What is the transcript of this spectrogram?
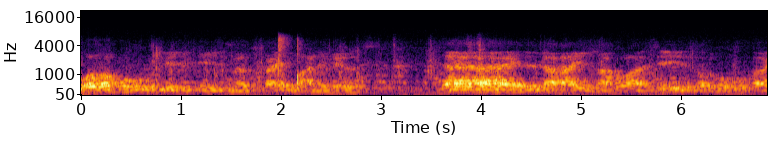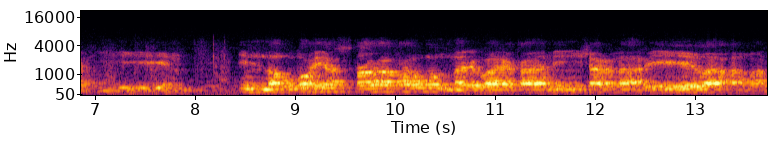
وأولي العلم قيما بالقسط لا إله إلا هو عزيز حكيم إن الله يصطفى والمروة من شر نار وحمر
